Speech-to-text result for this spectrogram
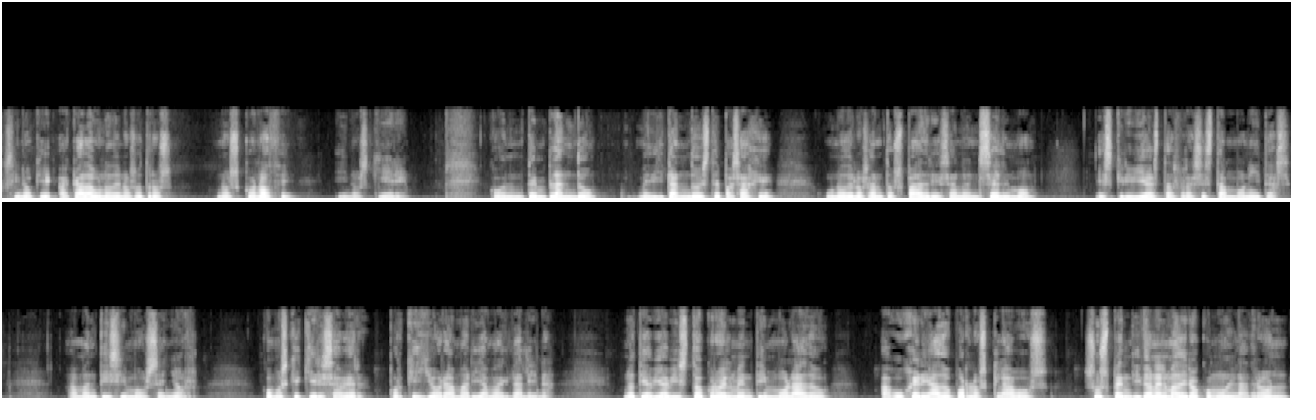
sino que a cada uno de nosotros nos conoce y nos quiere. Contemplando, meditando este pasaje, uno de los santos padres, San Anselmo, escribía estas frases tan bonitas. Amantísimo Señor, ¿cómo es que quieres saber por qué llora María Magdalena? ¿No te había visto cruelmente inmolado, agujereado por los clavos, suspendido en el madero como un ladrón,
